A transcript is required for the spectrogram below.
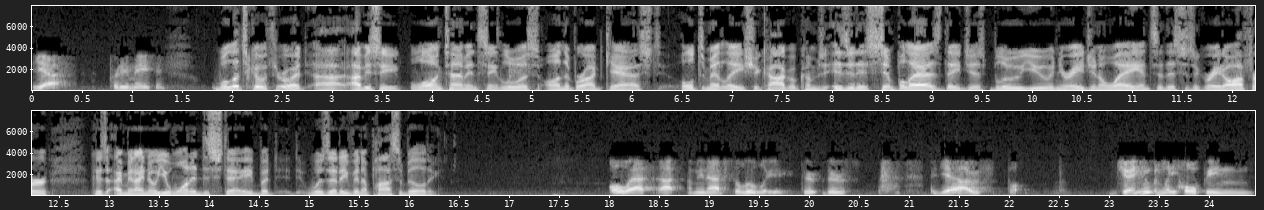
yeah, pretty amazing. Well, let's go through it. Uh, obviously, long time in St. Louis on the broadcast. Ultimately, Chicago comes. Is it as simple as they just blew you and your agent away and said this is a great offer? Because I mean, I know you wanted to stay, but was that even a possibility? Oh, I, I, I mean, absolutely. There, there's, yeah, I was genuinely hoping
